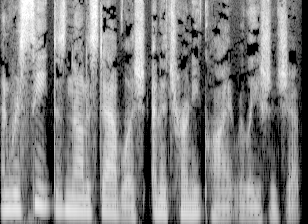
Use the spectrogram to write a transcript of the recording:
and receipt does not establish an attorney client relationship.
